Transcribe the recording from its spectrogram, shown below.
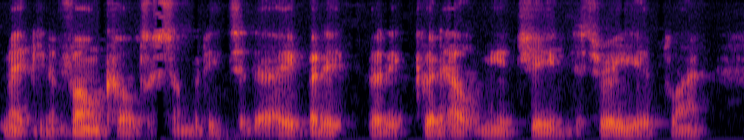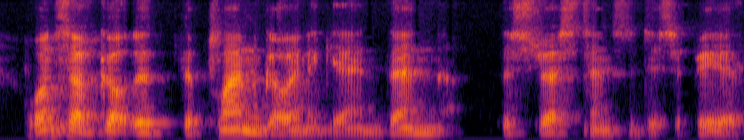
making a phone call to somebody today, but it but it could help me achieve the three year plan. Once I've got the, the plan going again, then the stress tends to disappear.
